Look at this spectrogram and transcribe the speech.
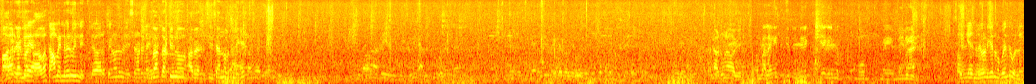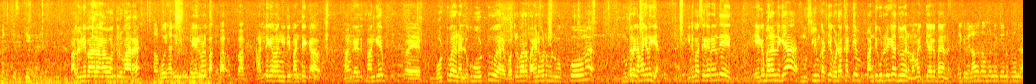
පාරට එම ආවා. තාම එන්න බැරුව ඉන්නේ. අර පේනවනේ ඉස්සරහට ලයින් හුඟක් කට්ටිය ඉන්නවා අර සීසන් හෝටල් එකේ. අඩු වුණා වගේ. මම බලන් ඉතින් දෙදෙනෙක් ගියා ගෙලින්ම මේ මේ දෙකේ සමහරවිට මේගොල්ලෝ කියන්නේ මොකෙන්ද ඔයගොල්ලෝ වෙච්ච සිද්ධිය ගැන පළවෙනි පාර ආව වතුර පාර. තව කොයි හරි පේරුවල බන්ට් එක මං හිටියේ බන්ට් එක ගිය මං ගිය බෝට්ටු බලන ලොකු බෝට්ටු අර වතුර පාර බහිනකොට මුළු ඔක්කොම මුදර ගහගෙන ගියා. ඊට පස්සේ කරන්නේ ඒක බලන්න ගියා මුස්ලිම් කට්ටිය ගොඩක් කට්ටිය පන්ටි කුටර ගියා දුවගෙන. මමත් ගියා ඒක බලන්න. ඒක වෙලාව සාමාන්‍ය කියන්න පුළුවන්.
